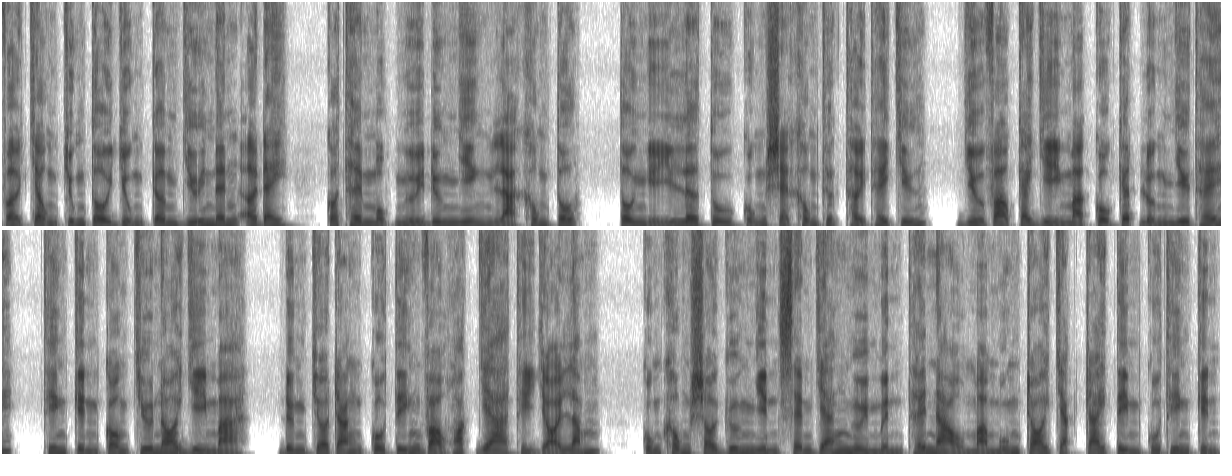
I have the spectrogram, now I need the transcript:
Vợ chồng chúng tôi dùng cơm dưới nến ở đây, có thêm một người đương nhiên là không tốt, tôi nghĩ lơ tu cũng sẽ không thức thời thế chứ, dựa vào cái gì mà cô kết luận như thế, thiên kình còn chưa nói gì mà, đừng cho rằng cô tiến vào hoắc gia thì giỏi lắm, cũng không soi gương nhìn xem dáng người mình thế nào mà muốn trói chặt trái tim của thiên kình,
